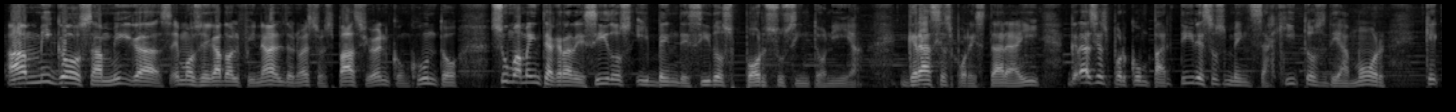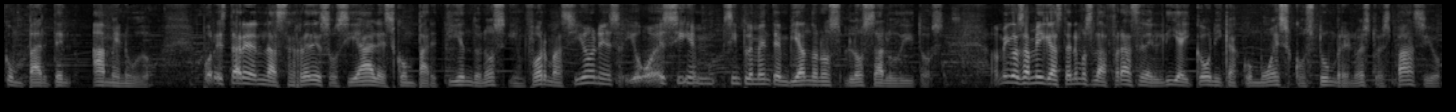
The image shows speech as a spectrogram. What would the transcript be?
Amigos, amigas, hemos llegado al final de nuestro espacio en conjunto, sumamente agradecidos y bendecidos por su sintonía. Gracias por estar ahí, gracias por compartir esos mensajitos de amor que comparten a menudo por estar en las redes sociales compartiéndonos informaciones y simplemente enviándonos los saluditos. Amigos, amigas, tenemos la frase del día icónica como es costumbre en nuestro espacio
